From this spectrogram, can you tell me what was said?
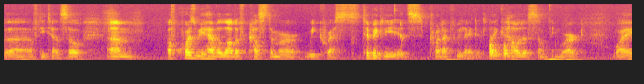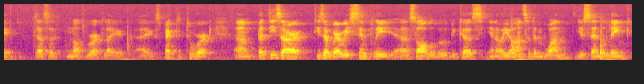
uh, of details. So, um, of course, we have a lot of customer requests. Typically, it's product related, like how does something work, why does it not work like I expect it to work. Um, but these are these are very simply uh, solvable because you know you answer them one, you send a link,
